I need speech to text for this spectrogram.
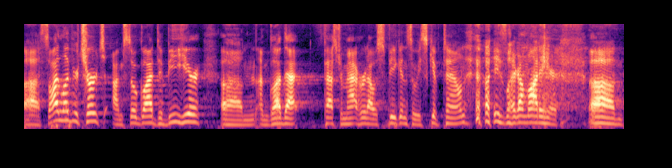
uh, so I love your church. I'm so glad to be here. Um, I'm glad that Pastor Matt heard I was speaking, so he skipped town. He's like, I'm out of here. Um,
